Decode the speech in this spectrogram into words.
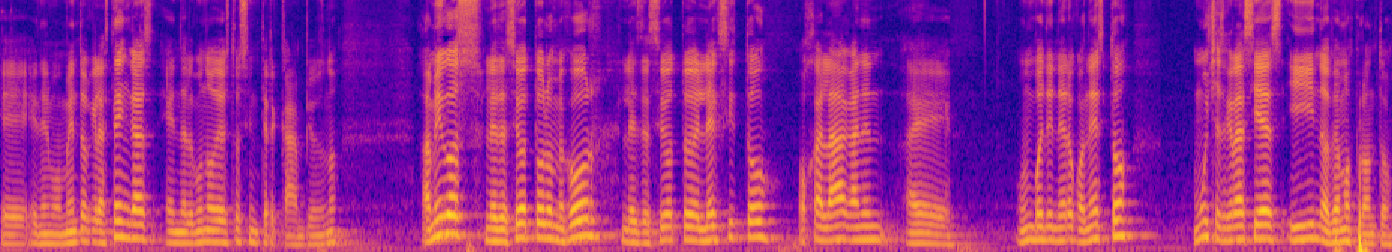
eh, en el momento que las tengas en alguno de estos intercambios, ¿no? Amigos, les deseo todo lo mejor, les deseo todo el éxito. Ojalá ganen un buen dinero con esto. Muchas gracias y nos vemos pronto.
